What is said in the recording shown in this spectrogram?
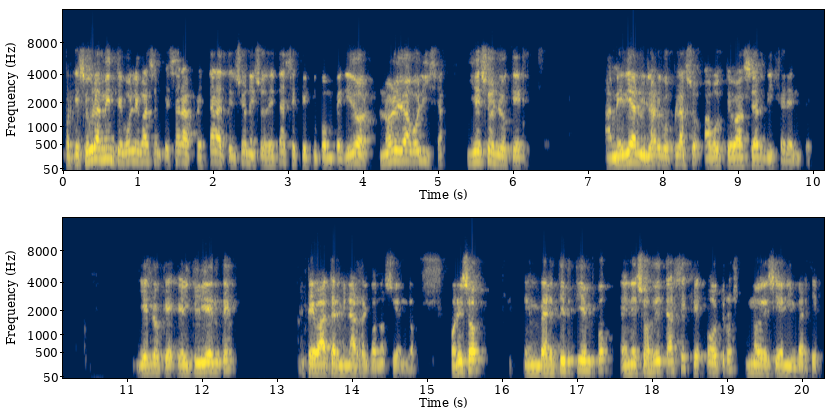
Porque seguramente vos le vas a empezar a prestar atención a esos detalles que tu competidor no le da bolilla y eso es lo que a mediano y largo plazo a vos te va a hacer diferente. Y es lo que el cliente te va a terminar reconociendo. Por eso, invertir tiempo en esos detalles que otros no deciden invertir.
